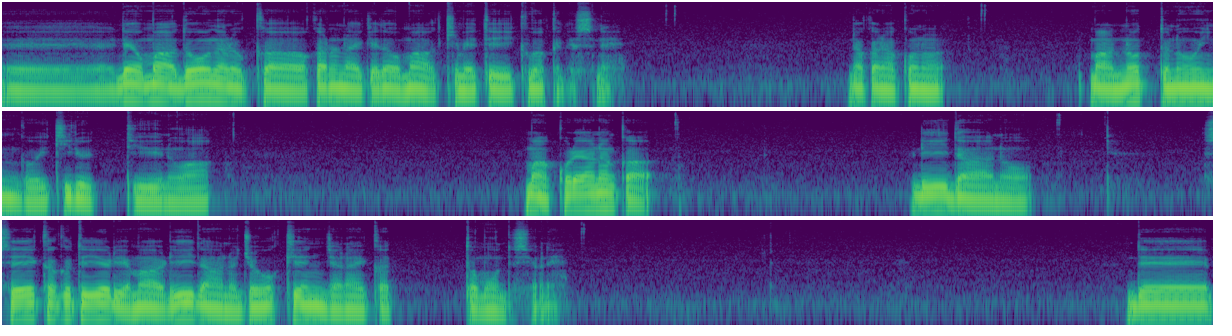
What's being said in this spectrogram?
えー、でもまあどうなるか分からないけどまあ決めていくわけですね。だからこのまあ not knowing を生きるっていうのはまあこれはなんかリーダーの性格というよりはまあリーダーの条件じゃないかと思うんですよね。で、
